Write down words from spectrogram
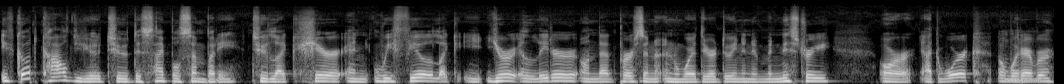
if god called you to disciple somebody to like share and we feel like you're a leader on that person and what they're doing in a ministry or at work or Mhm. whatever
